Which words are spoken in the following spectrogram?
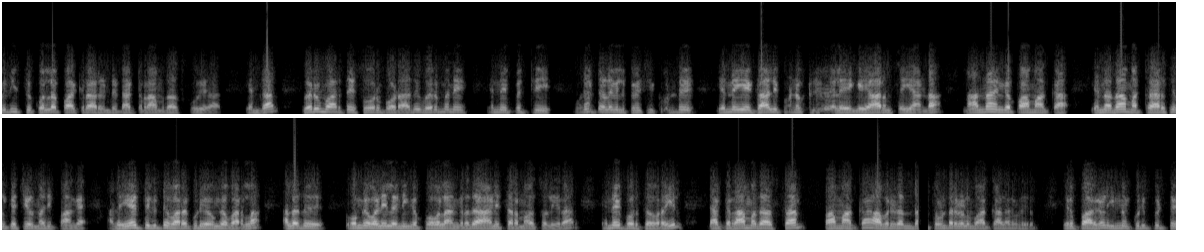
மிதித்து கொல்ல பார்க்கிறார் என்று டாக்டர் ராமதாஸ் கூறுகிறார். என்றால் வெறும் வார்த்தை சோறு போடாது. வெறுமனே என்னை பற்றி உடட்டளவில் பேசிக்கொண்டு என்னையே காலி பண்ணக்கூடிய வேலையை இங்க யாரும் செய்யாண்டாம் நான் தான் எங்க பாமக. என்னதான் மற்ற அரசியல் கட்சிகள் மதிப்பாங்க. அதை ஏத்துக்கிட்டு வரக்கூடியவங்க வரலாம். அல்லது உங்க வழியில நீங்க போகலாங்கிறத ஆணித்தரமாக சொல்கிறார். என்னை பொறுத்தவரையில் டாக்டர் ராமதாஸ் தான் பாமக. அவரிடம் தான் தொண்டர்களும் வாக்காளர்களும் இருக்கும் இருப்பார்கள். இன்னும் குறிப்பிட்டு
